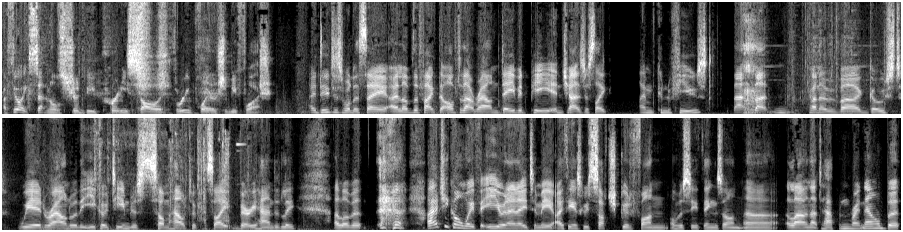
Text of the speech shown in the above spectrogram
I feel like Sentinels should be pretty solid. Three players should be flush. I do just want to say I love the fact that after that round, David P in chat is just like, I'm confused. That that kind of uh, ghost weird round where the eco team just somehow took the site very handedly. I love it. I actually can't wait for EU and NA to meet. I think it's gonna be such good fun. Obviously, things aren't uh, allowing that to happen right now, but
